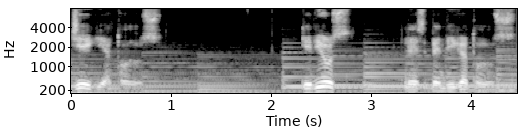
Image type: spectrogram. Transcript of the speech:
llegue a todos. Que Dios les bendiga a todos.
